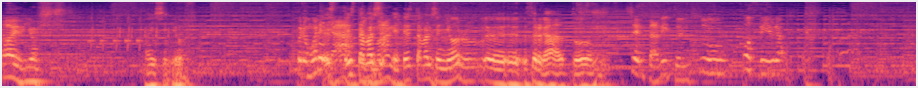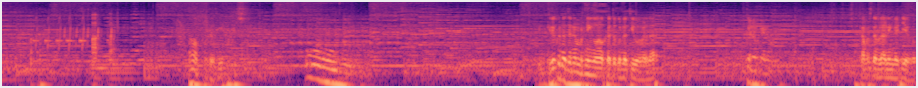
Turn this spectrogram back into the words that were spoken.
Ay, Dios. Ay, señor. Pero muere Es- ya. estaba, el, Pokemon. se- estaba el señor eh, Cergato. Sentadito en su pocilga. Oh, por Dios. Creo que no tenemos ningún objeto colectivo, ¿verdad? Creo que no. Acabas de hablar en gallego.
